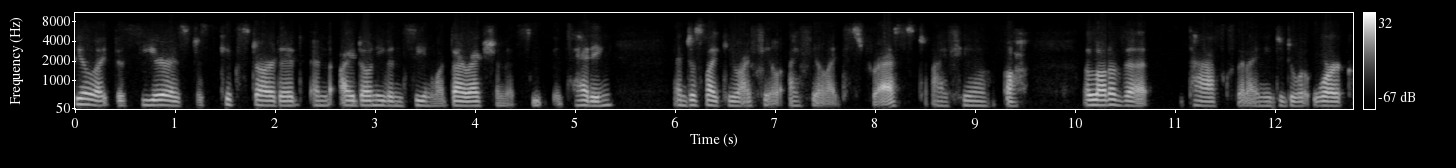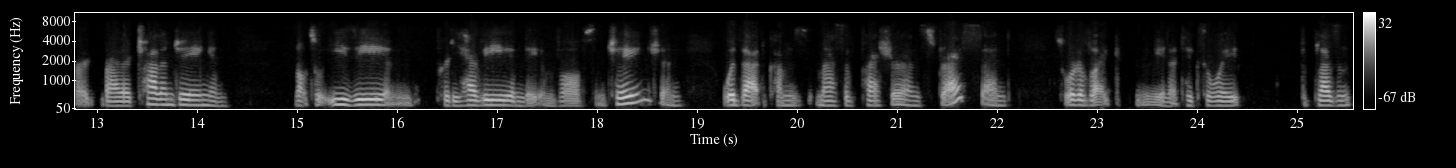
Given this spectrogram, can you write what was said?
feel like this year has just kick-started and I don't even see in what direction it's it's heading. And just like you, I feel I feel like stressed. I feel oh, a lot of the tasks that I need to do at work are rather challenging and not so easy and pretty heavy and they involve some change and with that comes massive pressure and stress and sort of like you know takes away the pleasant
